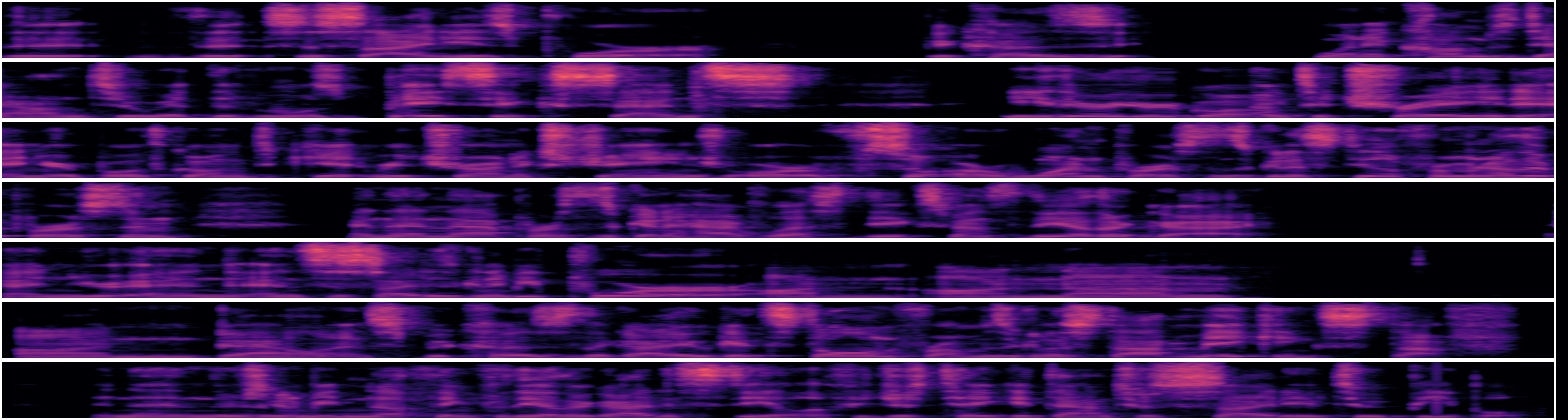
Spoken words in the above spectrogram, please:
the the society is poorer. Because when it comes down to it the most basic sense either you're going to trade and you're both going to get richer on exchange or so or one person's going to steal from another person and then that person's going to have less at the expense of the other guy. And you're and and society is going to be poorer on on um, on balance because the guy who gets stolen from is going to stop making stuff and then there's going to be nothing for the other guy to steal if you just take it down to a society of two people.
